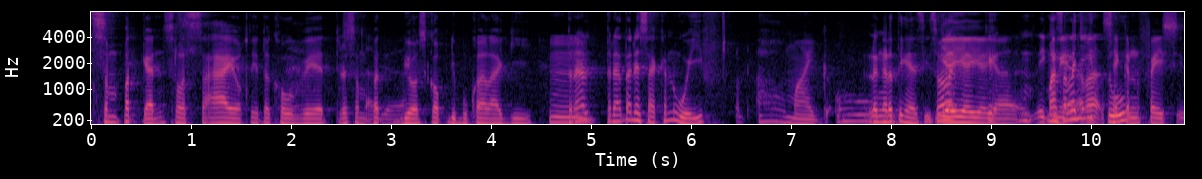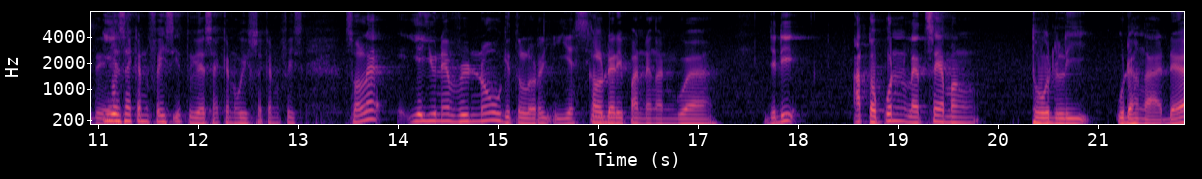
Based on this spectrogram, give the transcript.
Sempet kan selesai waktu itu COVID, terus sempet Astaga. bioskop dibuka lagi. Hmm. Ternyata, ternyata ada second wave. oh my god oh. Lo ngerti gak sih? Iya Soalnya iya iya kayak iya. m- Ini masalahnya apa, itu. second phase itu ya. Iya second phase itu ya second wave second phase. Soalnya ya you never know gitu loh. Ri. Iya. Kalau dari pandangan gua. Jadi ataupun let's say emang totally udah nggak ada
